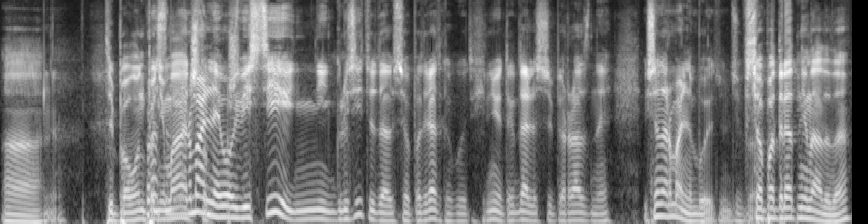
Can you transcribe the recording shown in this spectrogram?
А, Да. Типа он Просто понимает, нормально что... его ввести, не грузить туда все подряд, какую-то херню и так далее, супер разные. И все нормально будет. ну, типа. Все подряд не надо, да?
